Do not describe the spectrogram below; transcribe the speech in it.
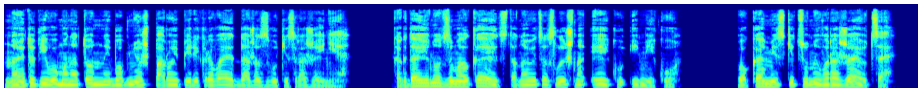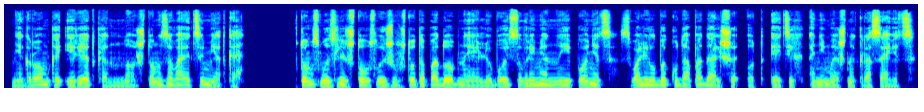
Но этот его монотонный бубнёж порой перекрывает даже звуки сражения. Когда енот замолкает, становится слышно Эйку и Мику. Оками с Кицуны выражаются, негромко и редко, но, что называется, метко. В том смысле, что, услышав что-то подобное, любой современный японец свалил бы куда подальше от этих анимешных красавиц.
